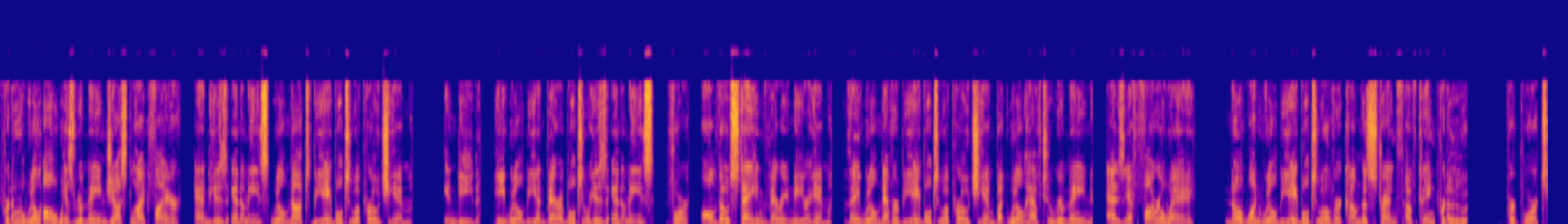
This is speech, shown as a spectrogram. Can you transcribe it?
Prithu will always remain just like fire, and his enemies will not be able to approach him. Indeed, he will be unbearable to his enemies, for, although staying very near him, they will never be able to approach him but will have to remain, as if far away. No one will be able to overcome the strength of King Prithu. Purport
